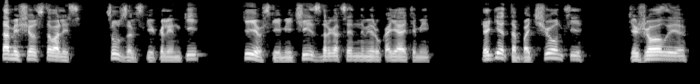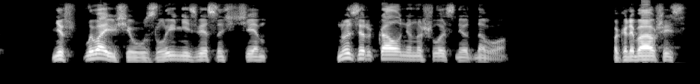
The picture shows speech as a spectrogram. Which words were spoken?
Там еще оставались суздальские коленки, киевские мечи с драгоценными рукоятями, какие-то бочонки, тяжелые, не всплывающие узлы неизвестно с чем, но зеркал не нашлось ни одного. Поколебавшись,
